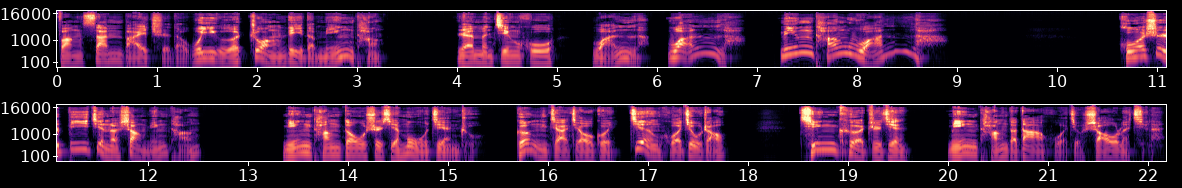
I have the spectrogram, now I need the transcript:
方三百尺的巍峨壮丽的明堂。人们惊呼：“完了，完了！明堂完了！”火势逼近了上明堂，明堂都是些木建筑，更加娇贵，见火就着。顷刻之间，明堂的大火就烧了起来，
